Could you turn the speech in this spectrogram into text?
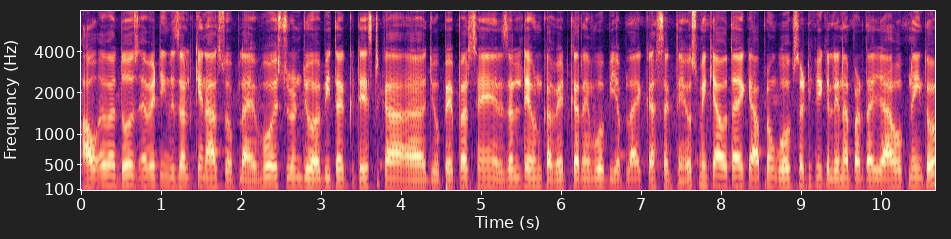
How those awaiting result can also apply वो स्टूडेंट जो अभी तक टेस्ट का जो पेपर्स हैं रिज़ल्ट है, उनका वेट कर रहे हैं, वो भी अप्लाई कर सकते हैं। उसमें क्या होता है कि आप लोगों को होप सर्टिफिकेट लेना पड़ता है या होप नहीं तो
